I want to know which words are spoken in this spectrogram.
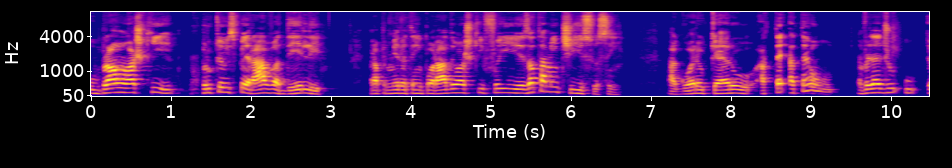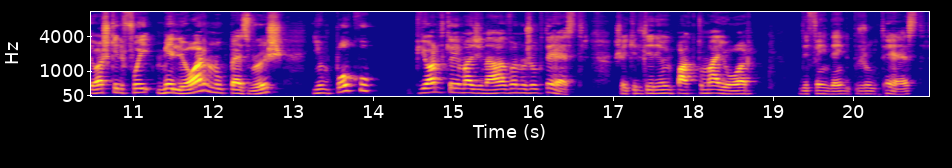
O Brown, eu acho que, para o que eu esperava dele para a primeira temporada, eu acho que foi exatamente isso, assim. Agora eu quero. Até, até o. Na verdade, o, eu acho que ele foi melhor no pass rush e um pouco pior do que eu imaginava no jogo terrestre. Achei que ele teria um impacto maior defendendo para o jogo terrestre,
